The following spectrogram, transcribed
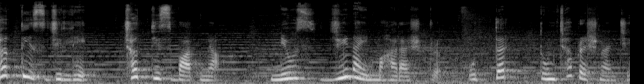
छत्तीस जिल्हे छत्तीस बातम्या. News G nine Maharashtra. उत्तर तुमच्या प्रश्नांची.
